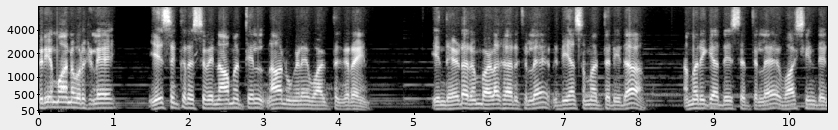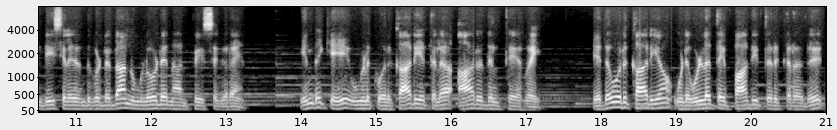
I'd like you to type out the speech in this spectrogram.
பிரியமானவர்களே இயேசு கிறிஸ்துவின் நாமத்தில் நான் உங்களை வாழ்த்துகிறேன். இந்த இடம் ரொம்ப அழகா இருக்குல்ல? வித்தியாசமா தெரியுதா? அமெரிக்கா தேசத்துல வாஷிங்டன் டிசியில இருந்து கொண்டு தான் உங்களோடு நான் பேசுகிறேன். இன்றைக்கு உங்களுக்கு ஒரு காரியத்துல ஆறுதல் தேவை. ஏதோ ஒரு காரியம் உங்களுடைய உள்ளத்தை பாதித்து இருக்கிறது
